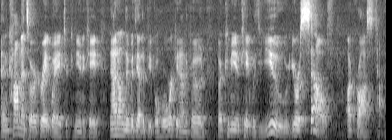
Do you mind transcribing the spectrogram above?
And comments are a great way to communicate not only with the other people who are working on the code, but communicate with you yourself across time.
